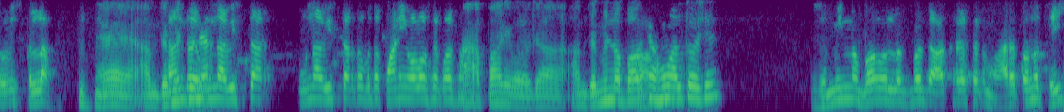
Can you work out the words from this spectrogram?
ચોવીસ કલાક. હે આમ જમીન ઉના વિસ્તાર ઉના વિસ્તાર તો બધો પાણી વાળો છે પાછો. હા પાણી વાળો છે આમ જમીન નો ભાવ શું હાલતો જમીન નો ભાવ લગભગ આખરે સર મારે તો નથી.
